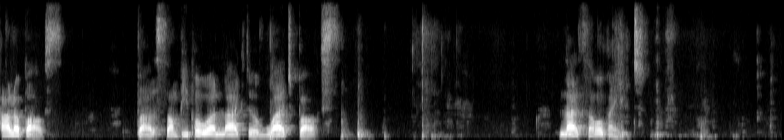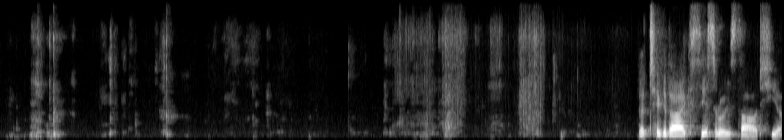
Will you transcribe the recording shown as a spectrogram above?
color box but some people will like the white box. Let's open it. The check the accessories out here.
